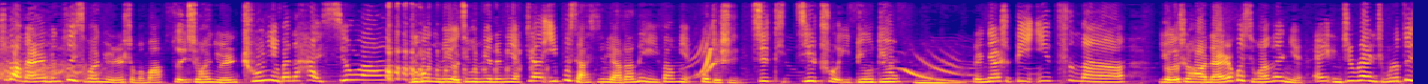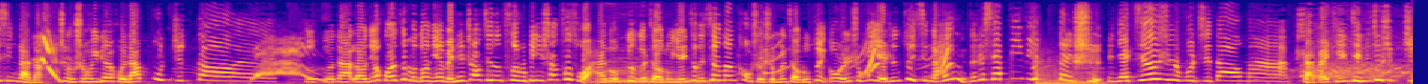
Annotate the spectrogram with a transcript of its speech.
知道男人们最喜欢女人什么吗？最喜欢女人处女般的害羞啦。如果你们有机会面对面，只要一不小心聊到那一方面，或者是肢体接触了一丢丢，嗯，人家是第一次嘛。有的时候，男人会喜欢问你，哎，你知不知道你什么时候最性感呢？这种时候一定要回答不知道，哎，呵呵哒，老娘活了这么多年，每天照镜子次数比你上厕所还多，各个角度研究的相当透彻，什么角度最勾人，什么眼神最性感，还有你在这瞎逼逼。但是人家就是不知道嘛，傻白甜简直就是直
